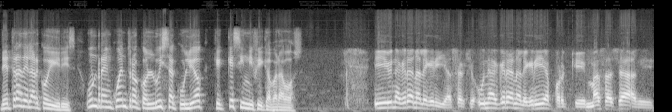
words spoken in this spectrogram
Detrás del arco iris, un reencuentro con Luisa Culioc, que, ¿qué significa para vos? Y una gran alegría, Sergio, una gran alegría porque más allá de,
